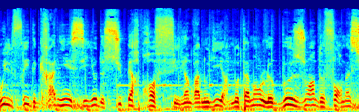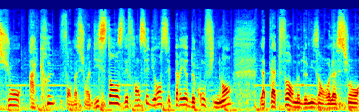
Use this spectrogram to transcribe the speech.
Wilfried Granier, CEO de Superprof. Il viendra nous dire notamment le besoin de formation accrue, formation à distance des Français durant ces périodes de confinement. La plateforme de mise en relation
